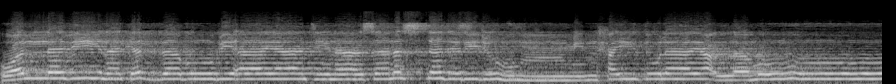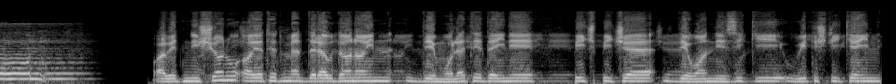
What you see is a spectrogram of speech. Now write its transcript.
والذين كذبوا بآياتنا سنستدرجهم من حيث لا يعلمون. و اوید نشان و آیتت مد درو داناین دی مولت دینه پیچ پیچه دیوان نزیکی وی تشتی کین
